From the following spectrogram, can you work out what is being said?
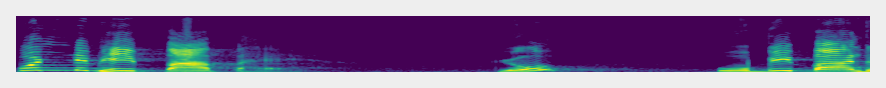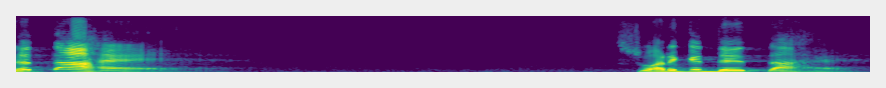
पुण्य भी पाप है। क्यों? वो भी बांधता है, स्वर्ग देता है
